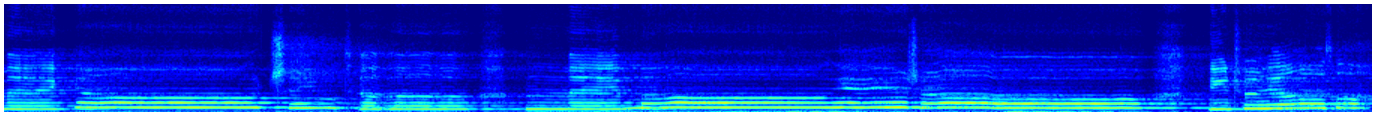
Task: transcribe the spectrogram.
没有尽头，美梦依旧。你这样做还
